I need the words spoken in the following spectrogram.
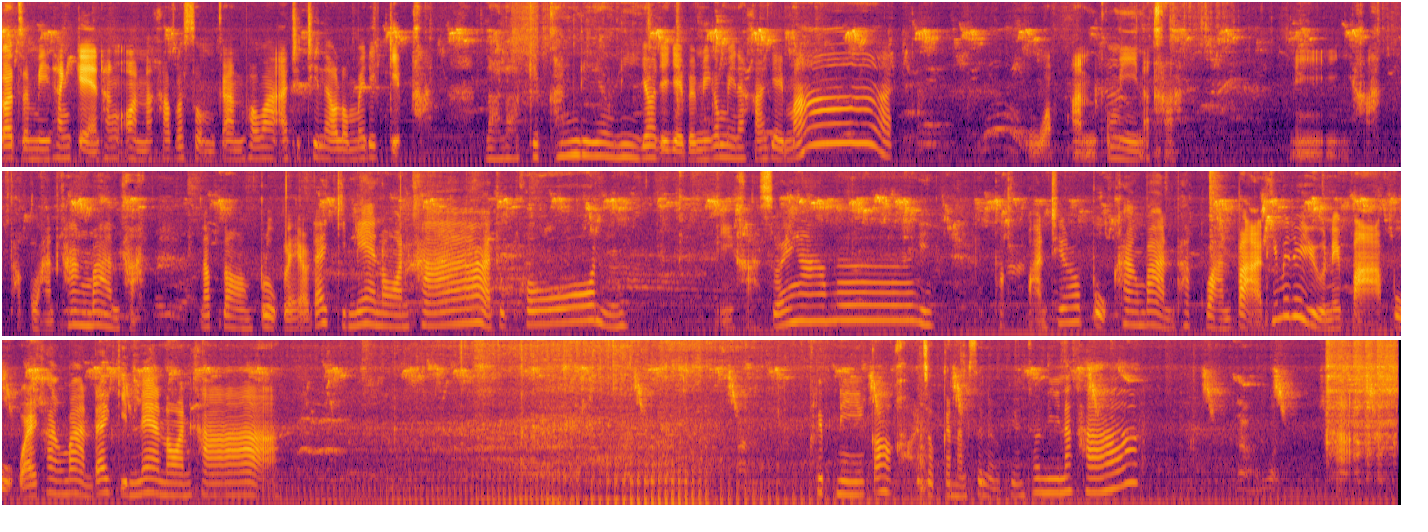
ก็จะมีทั้งแก่ทั้งอ่อนนะคะ ผสมกัน เพราะว่าอาทิตย์ที่แล้วเราไม่ได้เก็บค่ะรอรอเก็บครั้งเดียวนี่ยอดใหญ่ๆแบบนี้ก็มีนะคะ ใหญ่มากอวบอันก็มีนะคะนี่ค่ะ ผักหวานข้างบ้านค่ะ รับรองปลูกแล้วได้กินแน่นอนค่ะ ทุกคน นี่ค่ะ สวยงามเลย ผักหวานที่เราปลูกข้างบ้าน ผักหวานป่าที่ไม่ได้อยู่ในป่าปลูกไว้ข้างบ้านได้กินแน่นอนค่ะคลิปนี้ก็ขอจบการนำเสนอเพียงเท่านี้นะคะ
